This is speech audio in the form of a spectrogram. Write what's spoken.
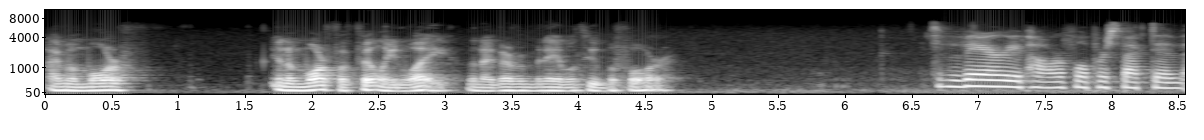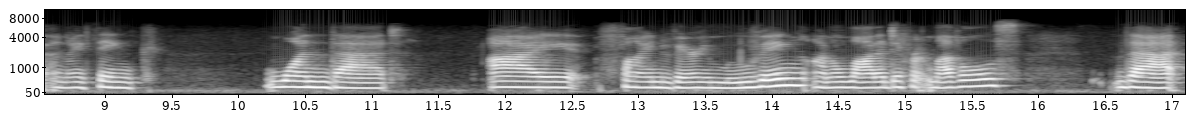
I'm a more in a more fulfilling way than I've ever been able to before. It's a very powerful perspective, and I think one that I find very moving on a lot of different levels. That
